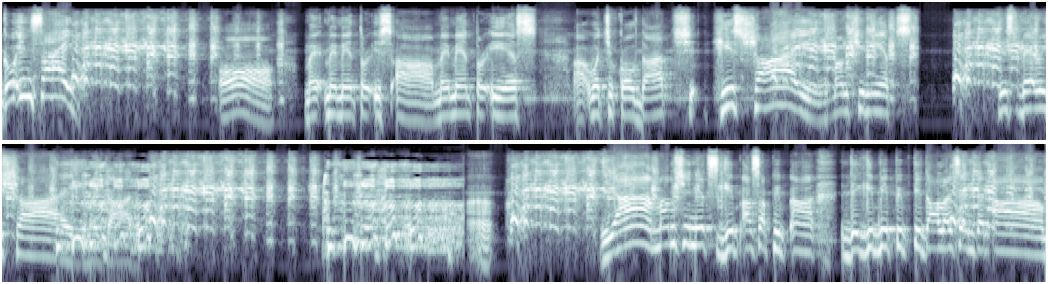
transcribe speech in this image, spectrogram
Go inside. Oh, my, my mentor is uh my mentor is uh, what you call that? Sh- He's shy, Ma'am Chinitz. He's very shy. Oh my god. Uh, yeah, Ma'am Shinitz give us a uh, they give me fifty dollars and then um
